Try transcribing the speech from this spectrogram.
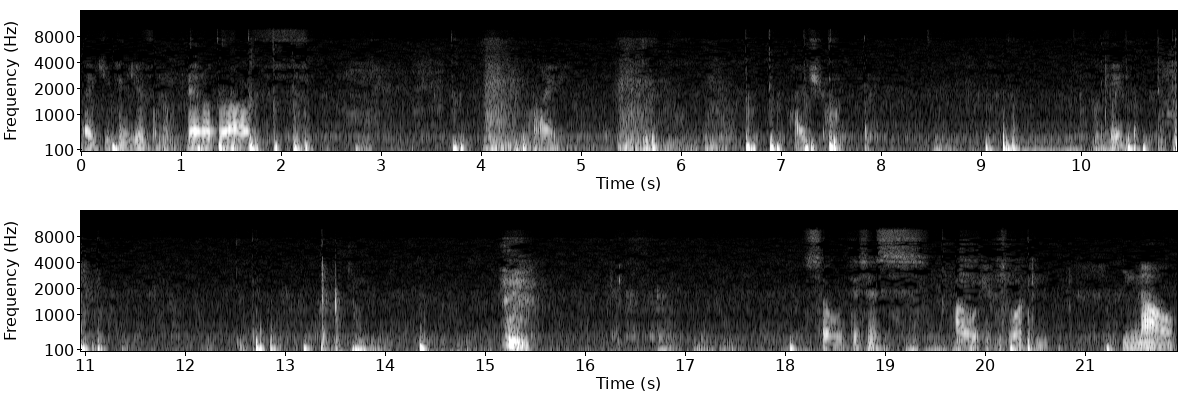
Like you can give a paragraph hi hi John okay so this is how it's working. Now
